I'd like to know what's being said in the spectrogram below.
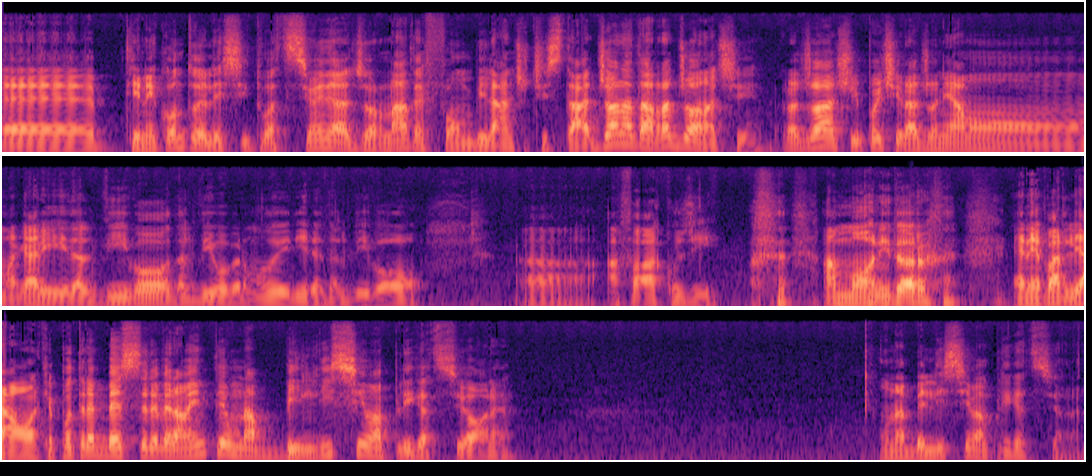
eh, tiene conto delle situazioni della giornata e fa un bilancio. Ci sta. Jonathan, ragionaci. Ragionaci, poi ci ragioniamo magari dal vivo, dal vivo per modo di dire, dal vivo uh, a, fa- così, a monitor e ne parliamo. Perché potrebbe essere veramente una bellissima applicazione. Una bellissima applicazione.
